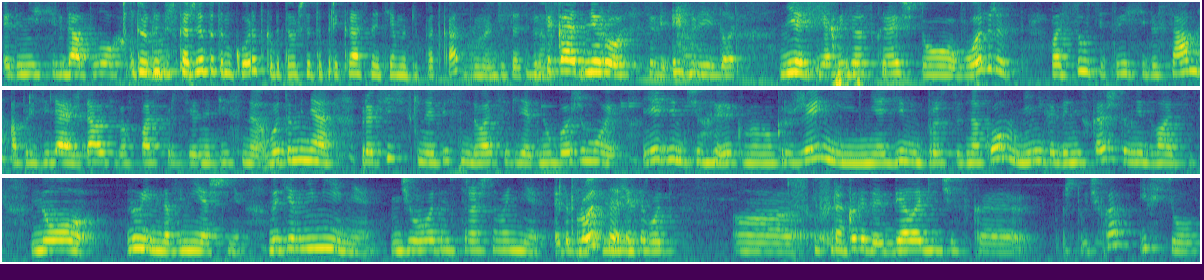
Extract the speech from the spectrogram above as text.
это не всегда плохо. Только ты что... скажи об этом коротко, потому что это прекрасная тема для подкаста, мы обязательно. Затыкает мне рот все время. Нет, я хотела сказать, что возраст, по сути, ты себе сам определяешь, да, у тебя в паспорте написано, вот у меня практически написано 20 лет, ну, боже мой, ни один человек в моем окружении, ни один просто знакомый мне никогда не скажет, что мне 20, но ну, именно внешне. Но тем не менее, ничего в этом страшного нет. Это Конечно просто, нет. это вот э, как это, биологическая штучка, и все.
